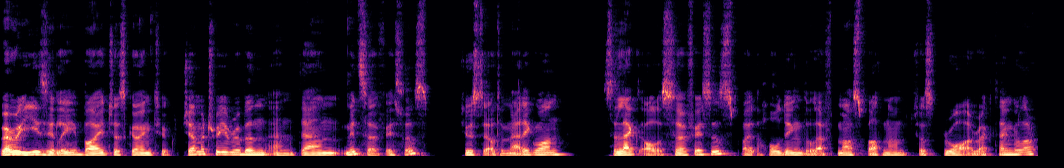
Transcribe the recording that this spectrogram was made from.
very easily by just going to geometry ribbon and then mid-surfaces. Choose the automatic one, select all the surfaces by holding the left mouse button and just draw a rectangular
